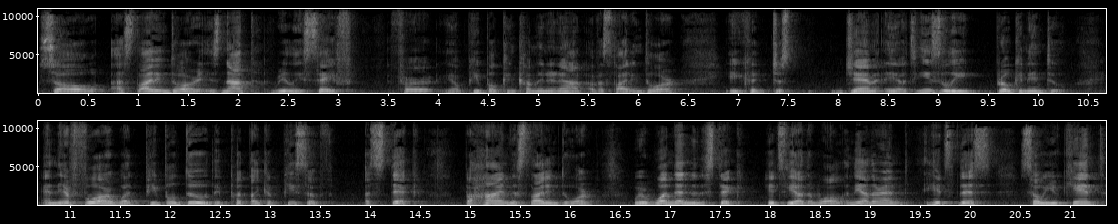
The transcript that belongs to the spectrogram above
So a sliding door is not really safe for you know people can come in and out of a sliding door. You could just jam it. you know it's easily broken into and therefore what people do they put like a piece of a stick behind the sliding door where one end of the stick hits the other wall and the other end hits this so you can't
